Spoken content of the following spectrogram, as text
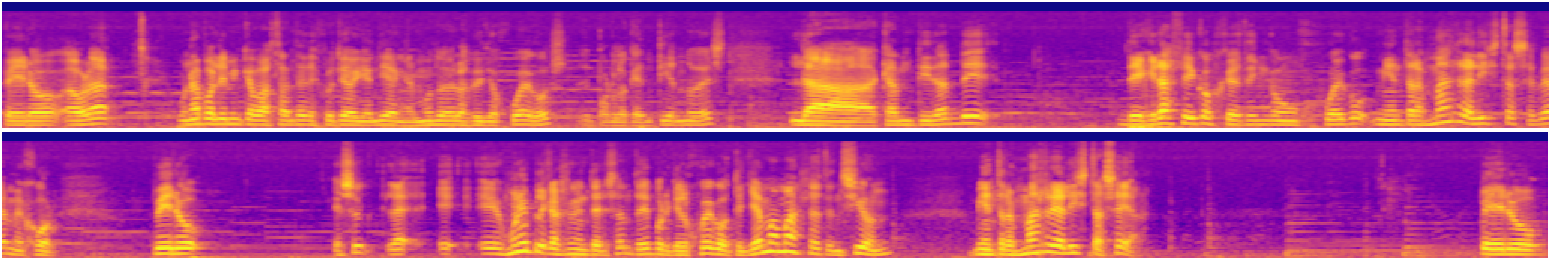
pero ahora una polémica bastante discutida hoy en día en el mundo de los videojuegos, por lo que entiendo, es la cantidad de, de gráficos que tenga un juego. Mientras más realista se vea, mejor. Pero eso la- eh, es una implicación interesante, ¿eh? porque el juego te llama más la atención mientras más realista sea. Pero,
